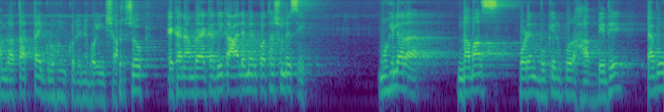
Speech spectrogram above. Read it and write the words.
আমরা তারটাই গ্রহণ করে নেব ইনশা দর্শক, এখানে আমরা একাধিক আলেমের কথা শুনেছি। মহিলারা নামাজ পড়েন বুকের উপর হাত বেঁধে এবং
